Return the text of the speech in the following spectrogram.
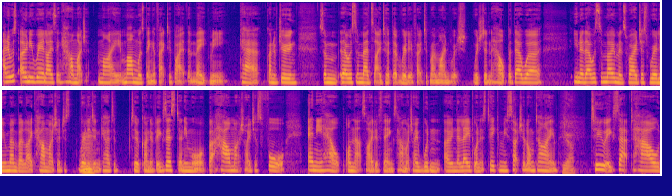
And it was only realizing how much my mum was being affected by it that made me care kind of during some there was some meds that I took that really affected my mind which which didn't help. But there were you know, there were some moments where I just really remember like how much I just really mm. didn't care to to kind of exist anymore, but how much I just fought any help on that side of things, how much I wouldn't own the label. And it's taken me such a long time yeah. to accept how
